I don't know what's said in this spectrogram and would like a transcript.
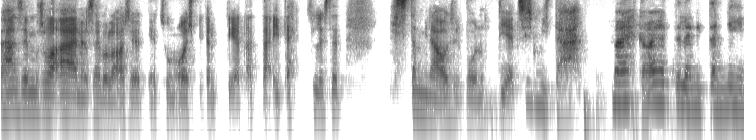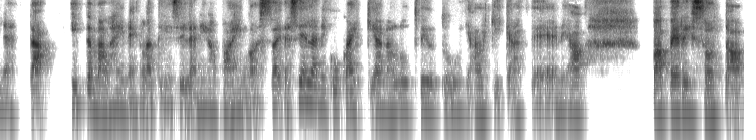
vähän semmoisella äänellä se voi olla asioita, että sun olisi pitänyt tietää että itse. Sellaista, että mistä minä olisin voinut tietää, siis mitä? Mä ehkä ajattelen niitä niin, että itse mä lähdin Englantiin silleen ihan vahingossa, ja siellä niin kuin kaikki aina lutviutuu jälkikäteen, ja paperisota,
